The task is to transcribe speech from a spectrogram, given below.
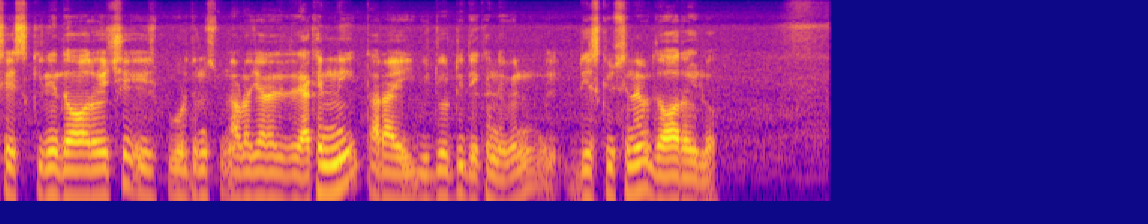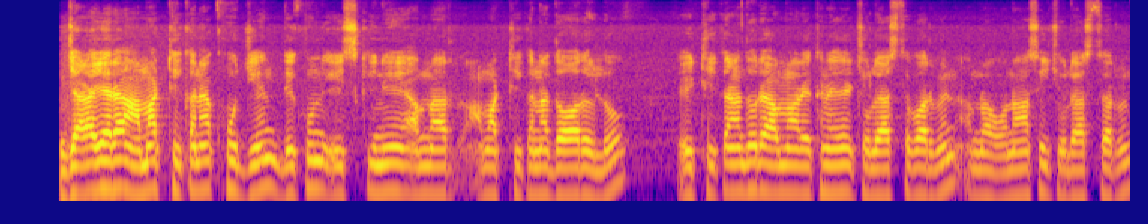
সেই স্ক্রিনে দেওয়া রয়েছে। এই পুরাতন আপনারা যারা দেখেননি, তারা এই ভিডিওটি দেখে নেবেন। ডিসক্রিপশনে দেওয়া রইল। যারা যারা আমার ঠিকানা খুঁজছেন দেখুন এই স্ক্রিনে আপনার আমার ঠিকানা দেওয়া রইল। এই ঠিকানা ধরে আপনার এখানে চলে আসতে পারবেন। আপনার অনায়াসেই চলে আসতে পারবেন।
